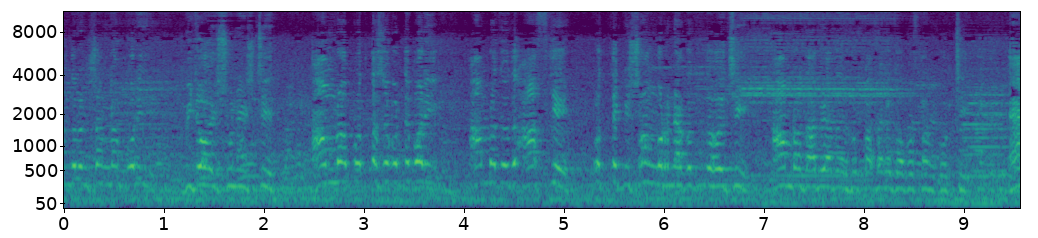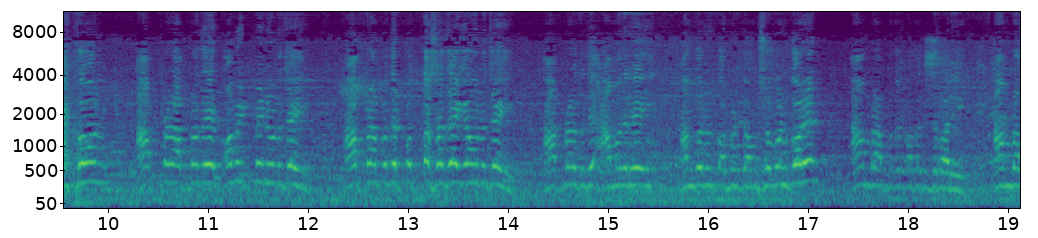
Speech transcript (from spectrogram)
আন্দোলন সংগ্রাম করি, বিজয় সুনিশ্চিত। আমরা প্রত্যাশা করতে পারি, আমরা যদি আজকে প্রত্যেকটি সংগঠন একত্রিত হয়েছি, আমরা দাবি আদায়ের কাছাকাছি অবস্থান করছি। এখন আপনারা আপনাদের কমিটমেন্ট অনুযায়ী, আপনারা আপনাদের প্রত্যাশা জায়গা অনুযায়ী, আপনারা যদি আমাদের এই আন্দোলন কমিটিতে অংশগ্রহণ করেন আমরা আপনাদের কথা দিতে পারি। আমরা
